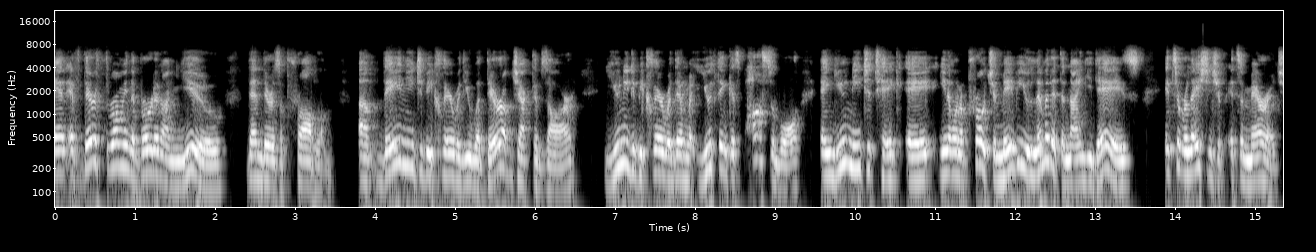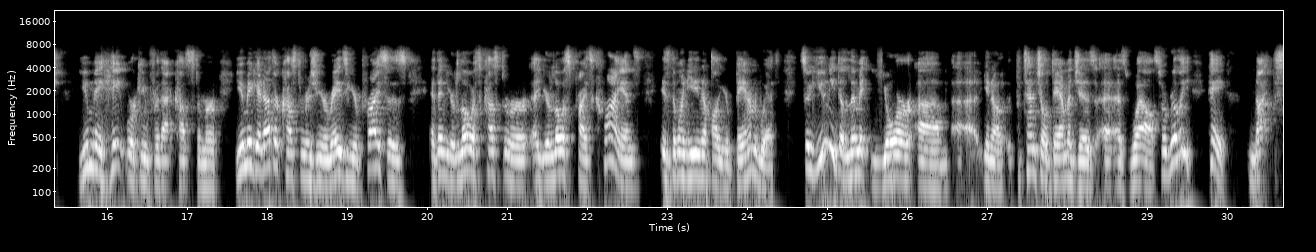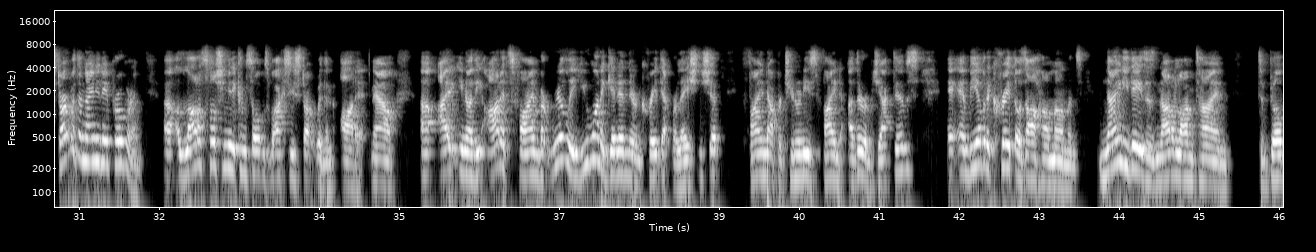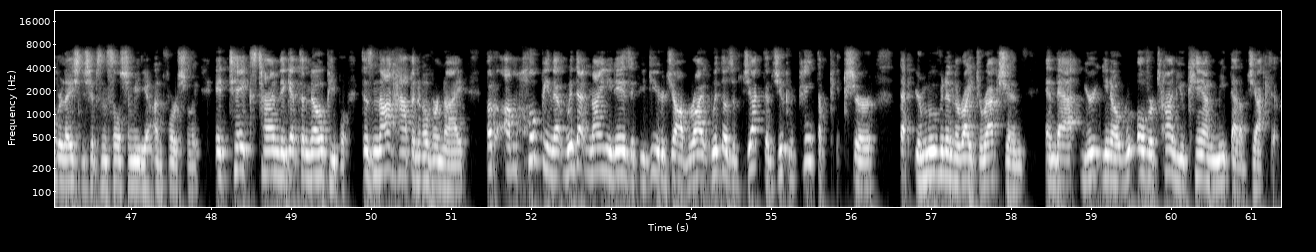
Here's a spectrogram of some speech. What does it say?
and if they're throwing the burden on you, then there's a problem. Um, they need to be clear with you what their objectives are. You need to be clear with them what you think is possible, and you need to take a you know an approach. And maybe you limit it to 90 days. It's a relationship. It's a marriage. You may hate working for that customer. You may get other customers and you're raising your prices, and then your lowest customer, uh, your lowest price clients is the one eating up all your bandwidth. So you need to limit your, um, uh, you know, potential damages uh, as well. So really, hey, not, start with a 90-day program. Uh, a lot of social media consultants will actually start with an audit. Now, uh, I, you know, the audit's fine, but really, you want to get in there and create that relationship, find opportunities, find other objectives, and be able to create those aha moments. 90 days is not a long time to build relationships in social media, unfortunately. It takes time to get to know people. It does not happen overnight. But I'm hoping that with that 90 days, if you do your job right with those objectives, you can paint the picture that you're moving in the right direction and that you're, you know, over time you can meet that objective.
